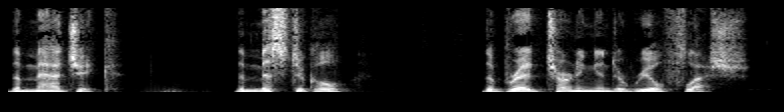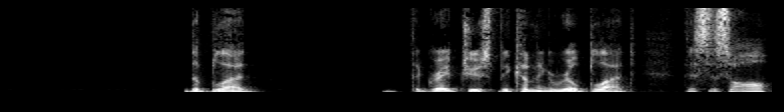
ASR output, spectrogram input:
the magic, the mystical, the bread turning into real flesh, the blood, the grape juice becoming real blood. This is all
